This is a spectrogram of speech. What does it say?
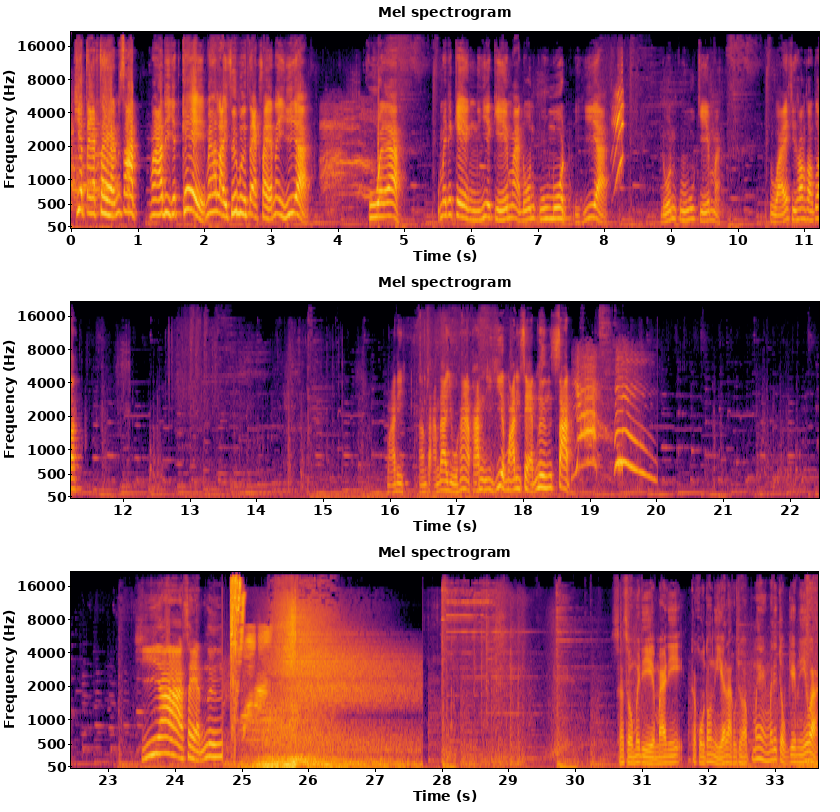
เฮียแตกแสนสัตว์มาดิยัดเข้ไม่เท่าไหร่ซื้อหมื่นแตกแสนไอ้เฮียคุยอะกูไม่ได้เก่งไอ้เฮียเกมอะโดนกูหมดไอ้เฮียโดนกูเกมอะสวยสีทองสองตัว มาดิสามสามได้อยู่ห้าพันไอ้เฮียมาดิแสนหนึ่งสัตว์เฮียแสนหนึ่งสะสมไม่ดีไม้นี้ก็คงต้องหนีแล้วล่ะคุณผู้ชมครับแม่งไม่ได้จบเกมนี้ว่ะ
